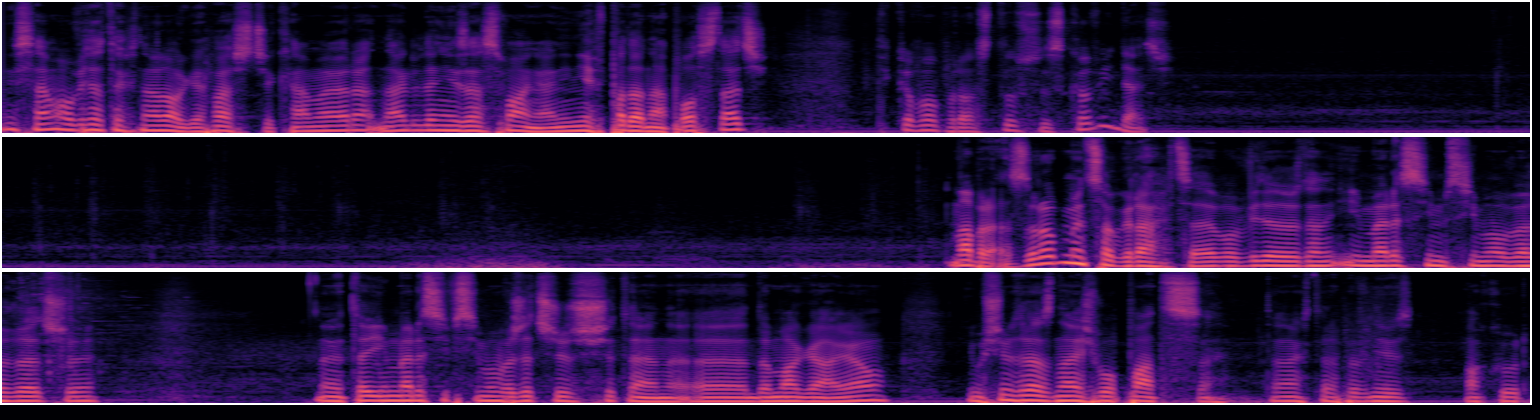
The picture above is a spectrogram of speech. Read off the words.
Niesamowita technologia. Patrzcie, kamera nagle nie zasłania, ani nie wpada na postać, tylko po prostu wszystko widać. Dobra, zróbmy co gra chce, bo widzę, że ten immersive simowe rzeczy, e, te immersive simowe rzeczy już się ten e, domagają. I musimy teraz znaleźć łopatce, tak, która pewnie. O kur...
